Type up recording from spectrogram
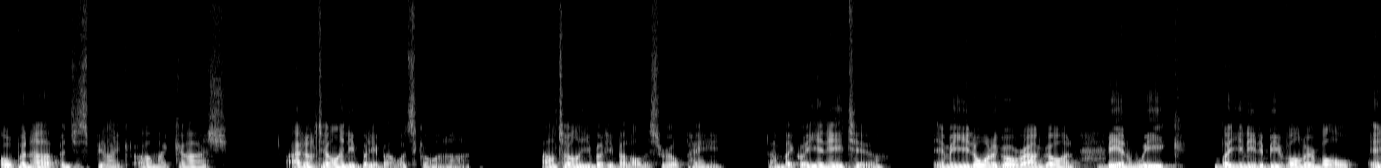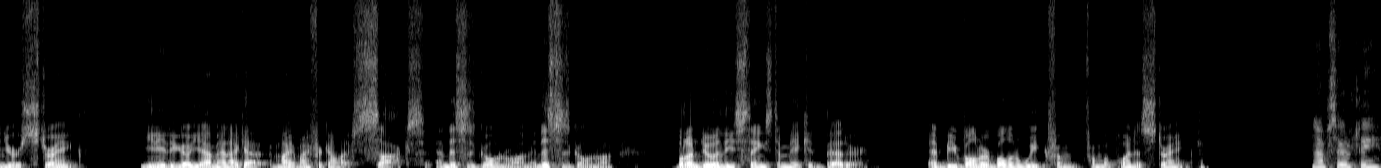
open up and just be like oh my gosh i don't tell anybody about what's going on i don't tell anybody about all this real pain i'm like well you need to i mean you don't want to go around going being weak but you need to be vulnerable in your strength. You need to go, yeah, man, I got my, my freaking life sucks and this is going wrong and this is going wrong. But I'm doing these things to make it better. And be vulnerable and weak from from a point of strength. Absolutely.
